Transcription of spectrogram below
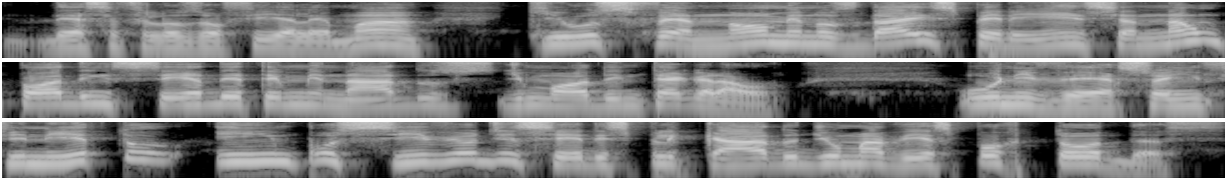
dessa filosofia alemã que os fenômenos da experiência não podem ser determinados de modo integral. O universo é infinito e impossível de ser explicado de uma vez por todas.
